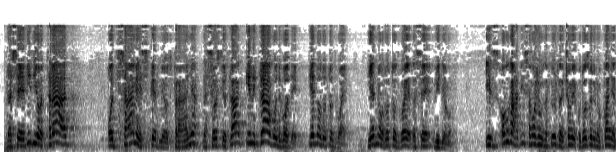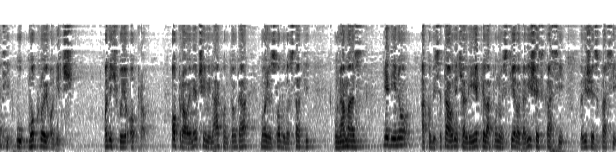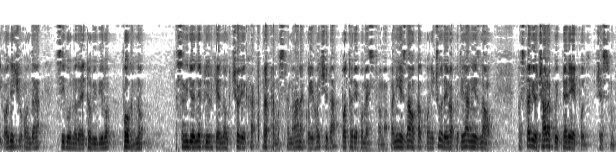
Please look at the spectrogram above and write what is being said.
da se je vidio trag od same sperme od pranja, da se ostio trag, ili trag od vode. Jedno od to dvoje. Jedno od to dvoje da se vidjelo. Iz ovoga hadisa možemo zaključiti da je čovjeku dozvoljeno klanjati u mokroj odjeći. Odjeći koju je oprao. Oprao je nečim i nakon toga može slobodno stati u namaz. Jedino, ako bi se ta odjeća lijepila puno iz tijela da više sklasi, da više sklasi odjeću, onda sigurno da je to bi bilo pogrdno. Ja sam vidio jedne prilike jednog čovjeka, brata muslimana, koji hoće da potare po mestvama. Pa nije znao kako on je čuo da ima potina, nije znao. Pa stavio čarapu i pere pod česmu.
